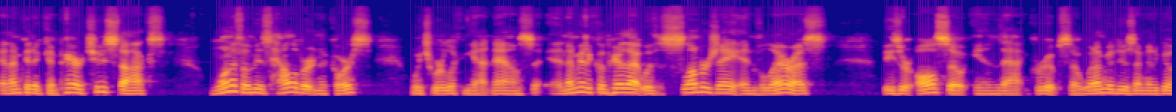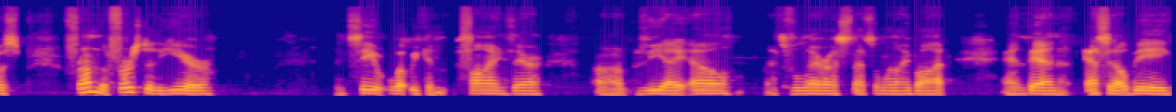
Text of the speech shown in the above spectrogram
and I'm going to compare two stocks. One of them is Halliburton, of course, which we're looking at now, so, and I'm going to compare that with Schlumberger and Valaris these are also in that group. So what I'm going to do is I'm going to go from the first of the year and see what we can find there. Uh, VAL, that's Valaris, that's the one I bought. And then SLB,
